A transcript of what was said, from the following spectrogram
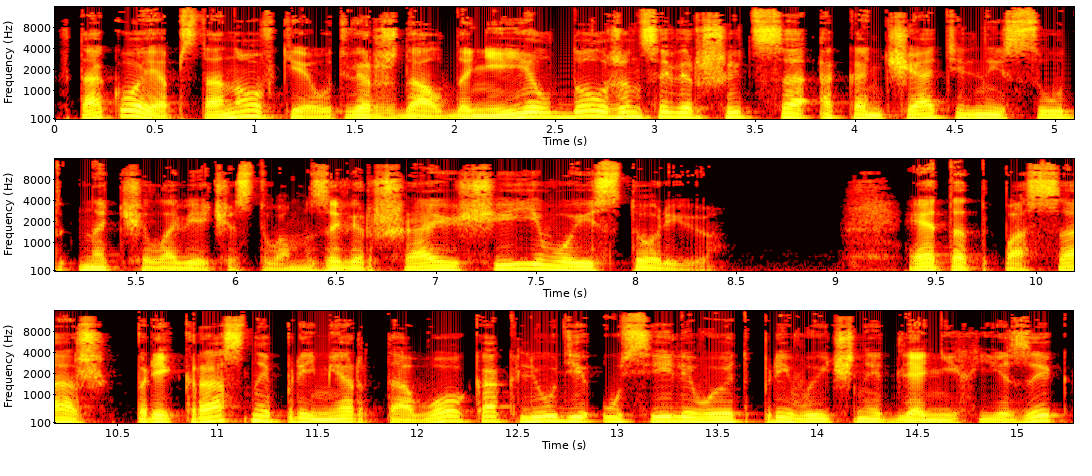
В такой обстановке, утверждал Даниил, должен совершиться окончательный суд над человечеством, завершающий его историю. Этот пассаж – прекрасный пример того, как люди усиливают привычный для них язык,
